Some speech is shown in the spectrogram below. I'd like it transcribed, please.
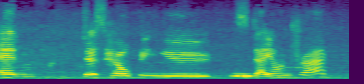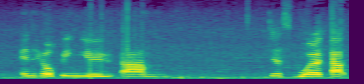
and just helping you stay on track and helping you um, just work out.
